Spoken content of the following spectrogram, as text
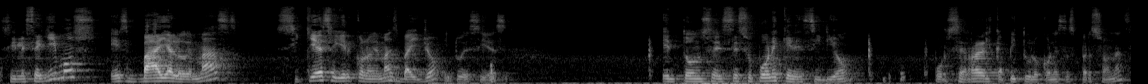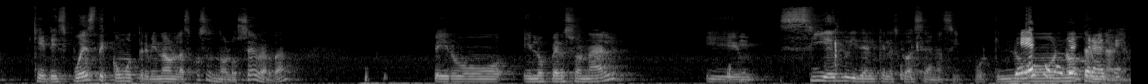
Si le seguimos, es vaya lo demás. Si quieres seguir con lo demás, vaya yo y tú decides. Entonces se supone que decidió por cerrar el capítulo con estas personas. Que después de cómo terminaron las cosas, no lo sé, ¿verdad? Pero en lo personal, eh, sí es lo ideal que las cosas sean así. Porque no, no te no termina bien.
